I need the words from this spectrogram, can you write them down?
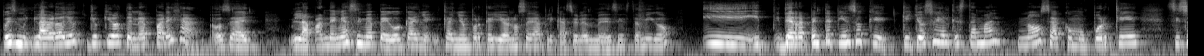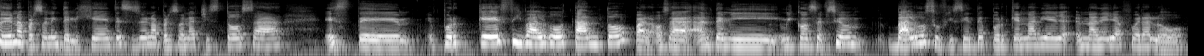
pues la verdad yo, yo quiero tener pareja, o sea, la pandemia sí me pegó cañón, porque yo no soy de aplicaciones, me decía este amigo. Y, de repente pienso que, yo soy el que está mal, ¿no? O sea, como porque si soy una persona inteligente, si soy una persona chistosa, este, ¿por qué si valgo tanto para, o sea, ante mi, mi concepción valgo suficiente porque nadie, nadie allá afuera lo,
